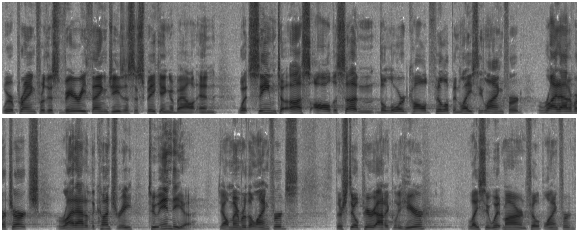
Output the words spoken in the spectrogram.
We were praying for this very thing Jesus is speaking about, and what seemed to us all of a sudden, the Lord called Philip and Lacey Langford right out of our church, right out of the country to India. Do y'all remember the Langfords? They're still periodically here. Lacey Whitmire and Philip Langford.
